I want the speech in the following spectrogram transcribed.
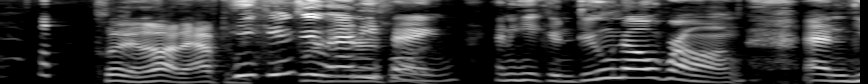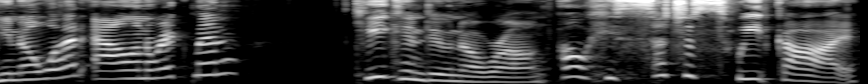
Clearly not. To. he can do anything and he can do no wrong. And you know what, Alan Rickman? He can do no wrong. Oh, he's such a sweet guy.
